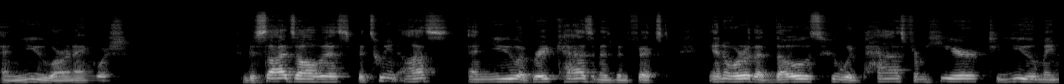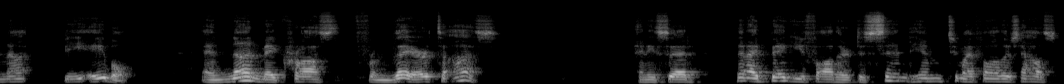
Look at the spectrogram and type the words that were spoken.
and you are in anguish. And besides all this, between us and you a great chasm has been fixed, in order that those who would pass from here to you may not be able, and none may cross from there to us. And he said, Then I beg you, Father, to send him to my father's house,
